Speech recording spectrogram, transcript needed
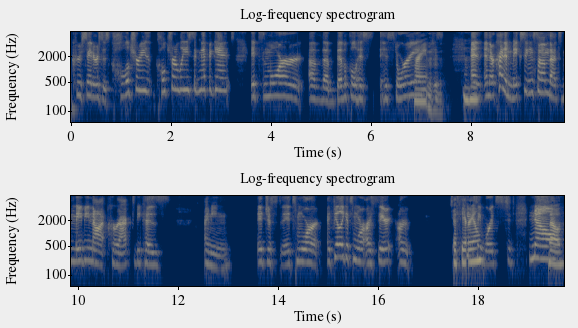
Crusaders is culturally culturally significant. It's more of the biblical his history. Right. his- Mhm. and and they're kind of mixing some that's maybe not correct because i mean it just it's more i feel like it's more arthur or I ethereal. words to no, No.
